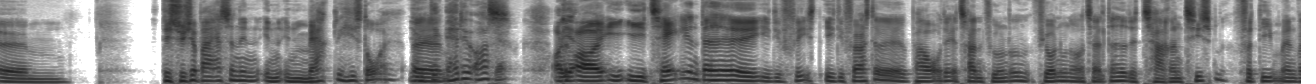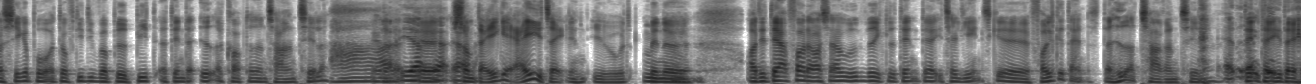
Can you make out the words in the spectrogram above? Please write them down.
Ja. Øhm, det synes jeg bare er sådan en, en, en mærkelig historie. Jamen, det øhm, er det også. Ja. Og, ja. og i, i Italien, der i de, fleste, i de første par år, der 1300-1400-tallet, der hed det tarantisme, fordi man var sikker på, at det var fordi, de var blevet bit af den der æderkop, der hedder en tarantella, ah, eller, ja, ja, ja. som der ikke er i Italien i øvrigt. Men, øh, mm. øh, og det er derfor, der også er udviklet den der italienske folkedans, der hedder tarantella, er det den dag i dag.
